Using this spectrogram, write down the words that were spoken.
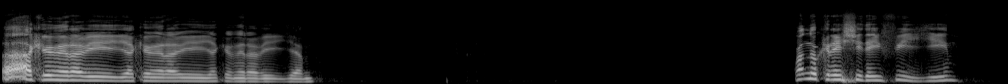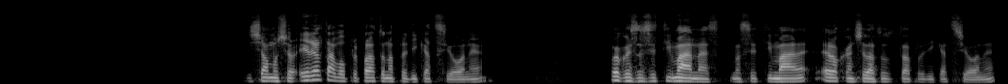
Ah, che meraviglia, che meraviglia, che meraviglia. Quando cresci dei figli, diciamocelo, in realtà avevo preparato una predicazione, poi questa settimana una settimana e ho cancellato tutta la predicazione.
